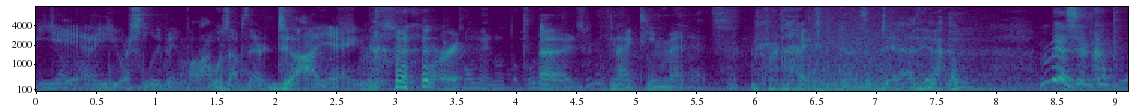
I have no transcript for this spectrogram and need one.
yeah, you were sleeping while I was up there dying. For uh, 19 minutes. For 19 minutes of death, yeah. Mission complete!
